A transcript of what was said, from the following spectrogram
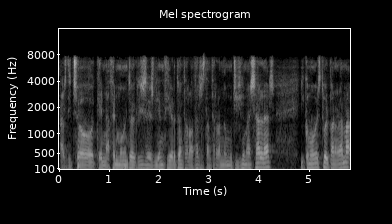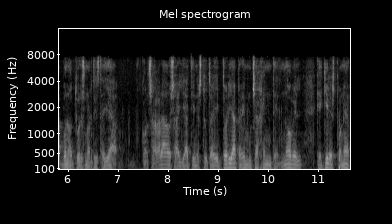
Has dicho que nace en un momento de crisis, es bien cierto, en Zaragoza se están cerrando muchísimas salas. ¿Y cómo ves tú el panorama? Bueno, tú eres un artista ya consagrado, o sea, ya tienes tu trayectoria, pero hay mucha gente, Nobel, que quieres poner.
